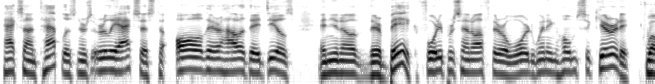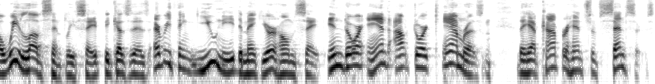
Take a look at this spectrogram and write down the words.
Hacks on Tap listeners early access to all their holiday deals. And you know, they're big 40% off their award winning home security. Well, we love SimpliSafe because there's everything you need to make your home safe indoor and outdoor cameras. They have comprehensive sensors.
